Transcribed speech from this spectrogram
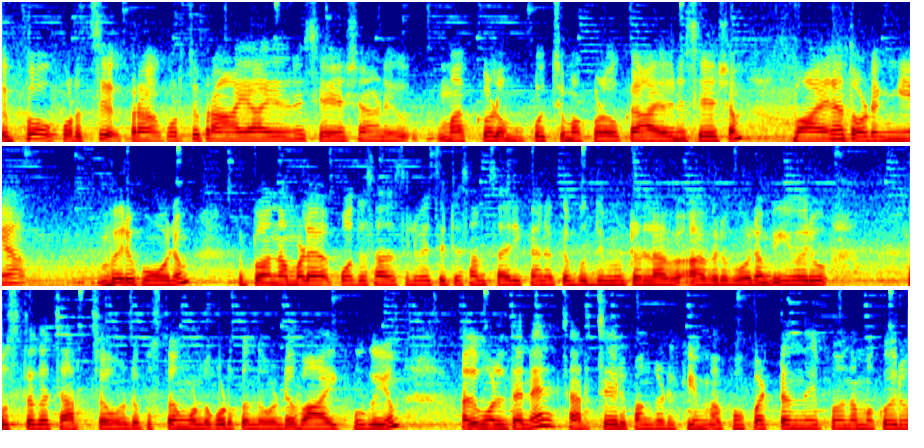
ഇപ്പോൾ കുറച്ച് കുറച്ച് പ്രായമായതിനു ശേഷമാണ് മക്കളും കൊച്ചുമക്കളും ഒക്കെ ആയതിനു ശേഷം വായന തുടങ്ങിയവർ പോലും ഇപ്പോൾ നമ്മൾ പൊതുസദസ്സിൽ വെച്ചിട്ട് സംസാരിക്കാനൊക്കെ ബുദ്ധിമുട്ടുള്ള അവർ പോലും ഈ ഒരു പുസ്തക ചർച്ച കൊണ്ട് പുസ്തകം കൊണ്ട് കൊടുക്കുന്നതുകൊണ്ട് വായിക്കുകയും അതുപോലെ തന്നെ ചർച്ചയിൽ പങ്കെടുക്കുകയും അപ്പോൾ പെട്ടെന്ന് ഇപ്പോൾ നമുക്കൊരു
